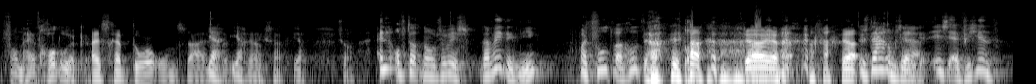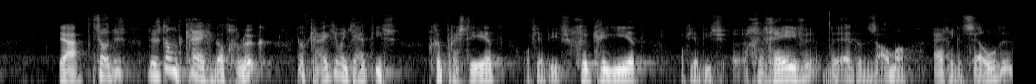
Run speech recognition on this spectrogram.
van het goddelijke. Hij schept door ons Ja, eigenlijk. ja, exact. Ja. Zo. En of dat nou zo is, dat weet ik niet. Maar het voelt wel goed. ja, ja. ja. Dus daarom zeg ik, Ja. het is efficiënt. Ja. Zo, dus, dus dan krijg je dat geluk. Dat krijg je, want je hebt iets gepresteerd, of je hebt iets gecreëerd, of je hebt iets eh, gegeven. Dat is allemaal eigenlijk hetzelfde.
